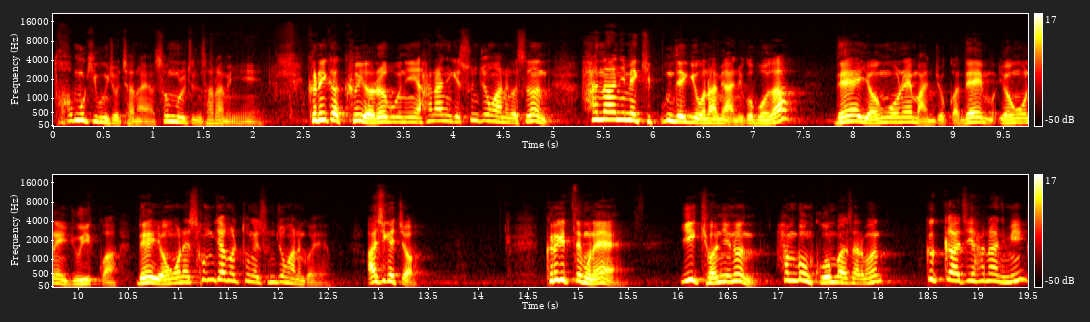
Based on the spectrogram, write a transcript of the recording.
너무 기분이 좋잖아요. 선물을 주는 사람이. 그러니까 그 여러분이 하나님께 순종하는 것은 하나님의 기쁨 되기 원함이 아니고 뭐다? 내 영혼의 만족과 내 영혼의 유익과 내 영혼의 성장을 통해 순종하는 거예요. 아시겠죠? 그렇기 때문에 이 견인은 한 번 구원받은 사람은 끝까지 하나님이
